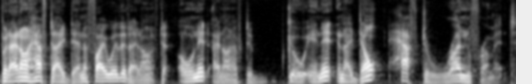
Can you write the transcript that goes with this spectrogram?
But I don't have to identify with it. I don't have to own it. I don't have to go in it, and I don't have to run from it.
